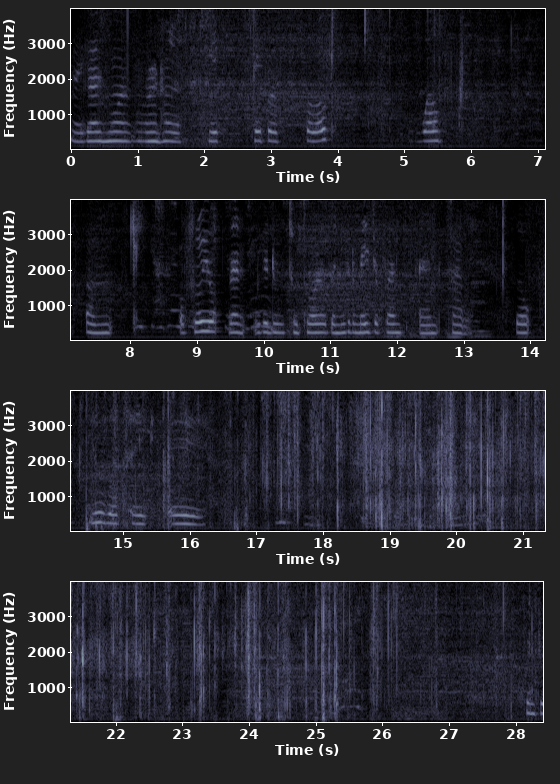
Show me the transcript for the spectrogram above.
Alright guys, you want to learn how to make paper float? Well, um, I'll show you, then we can do the tutorial, then you can amaze your friends and family. So, you will take a printer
